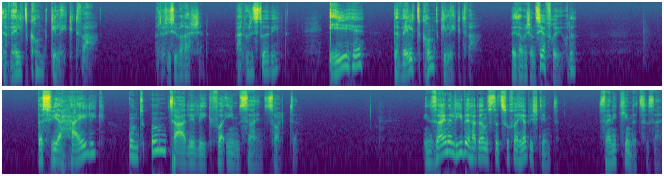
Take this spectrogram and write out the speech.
der Weltgrund gelegt war. Und das ist überraschend. Wann wurdest du erwählt? Ehe der Weltgrund gelegt war. Das ist aber schon sehr früh, oder? Dass wir heilig und untadelig vor ihm sein sollten. In seiner Liebe hat er uns dazu vorherbestimmt, seine Kinder zu sein.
